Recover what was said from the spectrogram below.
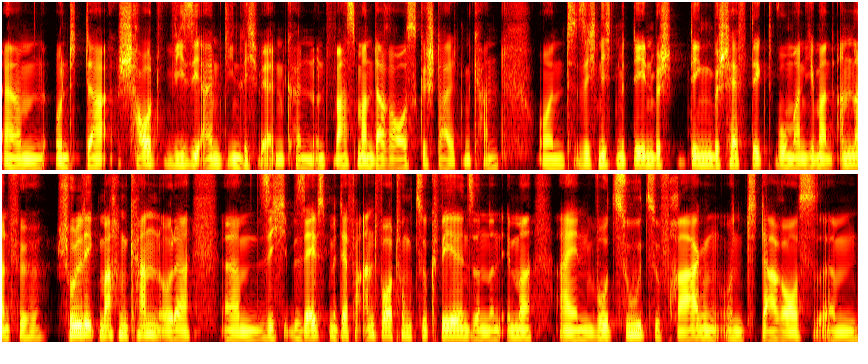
ähm, und da schaut, wie sie einem dienlich werden können und was man daraus gestalten kann und sich nicht mit den Be Dingen beschäftigt, wo man jemand anderen für schuldig machen kann oder ähm, sich selbst mit der Verantwortung zu quälen, sondern immer ein Wozu zu fragen und daraus ähm,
